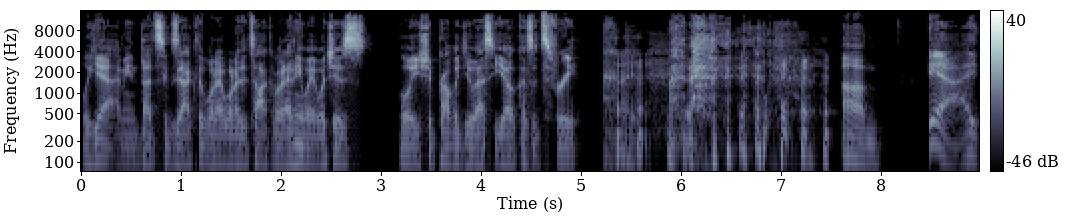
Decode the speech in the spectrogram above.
Well, yeah. I mean, that's exactly what I wanted to talk about anyway, which is well, you should probably do SEO because it's free. um, yeah, I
